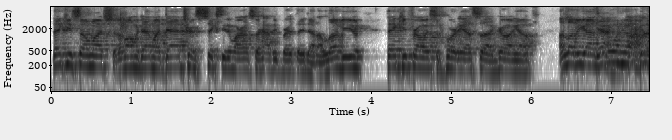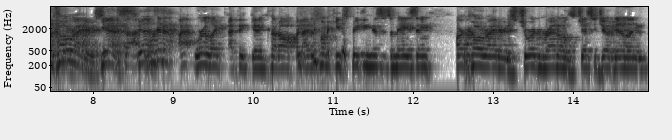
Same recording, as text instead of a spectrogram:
thank you so much. Uh, Mom and Dad, my dad turns 60 tomorrow, so happy birthday, Dad. I love you. Thank you for always supporting us uh, growing up. I love you guys. Yeah, Everyone who our, our co-writers. Yes, I- yes. we're gonna. I, we're like I think getting cut off, but I just want to keep speaking. This is amazing. Our co-writers: Jordan Reynolds, Jessie Jo Dillon,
